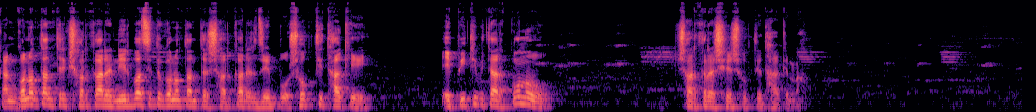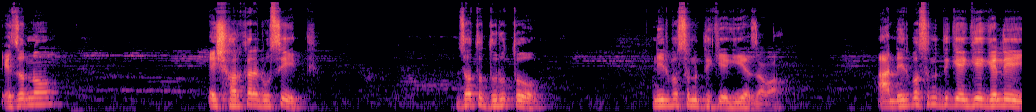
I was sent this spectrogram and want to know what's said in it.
কারণ গণতান্ত্রিক সরকারের, নির্বাচিত গণতান্ত্রিক সরকারের যে শক্তি থাকে, এই পৃথিবীতে আর কোনো সরকারের সে শক্তি থাকে না। এজন্য এই সরকারের উচিত যত দ্রুত নির্বাচনের দিকে এগিয়ে যাওয়া। আর নির্বাচনের দিকে এগিয়ে গেলেই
